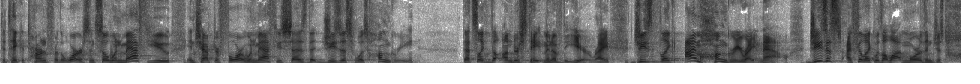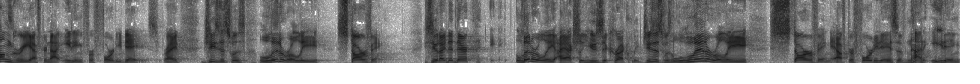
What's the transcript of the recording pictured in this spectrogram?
to take a turn for the worse. And so when Matthew, in chapter 4, when Matthew says that Jesus was hungry, that's like the understatement of the year, right? Jesus, like, I'm hungry right now. Jesus, I feel like, was a lot more than just hungry after not eating for 40 days, right? Jesus was literally starving. You see what I did there? Literally, I actually used it correctly. Jesus was literally starving after 40 days of not eating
